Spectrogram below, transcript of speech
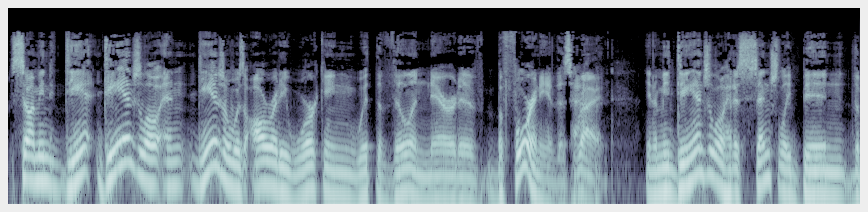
So I mean, De- D'Angelo and D'Angelo was already working with the villain narrative before any of this happened. Right. You know, I mean, D'Angelo had essentially been the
